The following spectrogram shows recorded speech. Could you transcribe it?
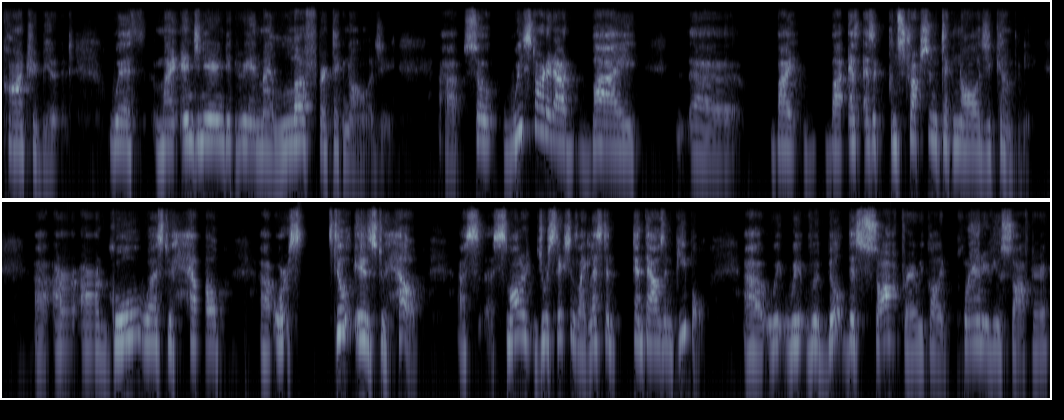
contribute with my engineering degree and my love for technology. Uh, so we started out by, uh, by, by as, as a construction technology company. Uh, our, our goal was to help, uh, or still is to help, uh, smaller jurisdictions like less than 10,000 people. Uh, we, we, we, built this software, we call it plan review software.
